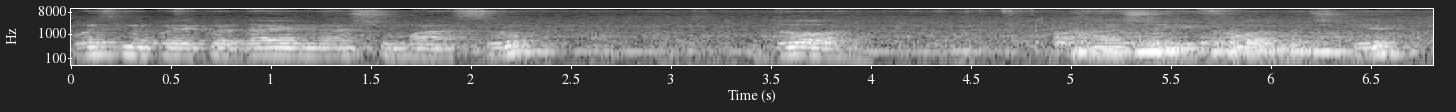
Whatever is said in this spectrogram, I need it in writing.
Ось ми перекладаємо нашу масу до нашої формочки.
